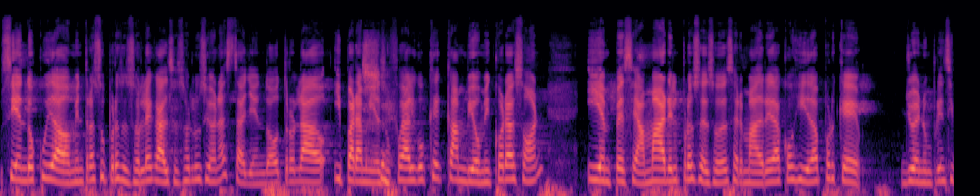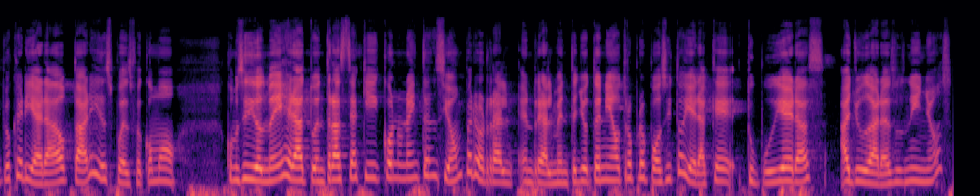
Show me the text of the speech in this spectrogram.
siendo cuidado mientras su proceso legal se soluciona, está yendo a otro lado. Y para mí eso fue algo que cambió mi corazón y empecé a amar el proceso de ser madre de acogida porque yo en un principio quería era adoptar y después fue como, como si Dios me dijera, tú entraste aquí con una intención, pero real, en realmente yo tenía otro propósito y era que tú pudieras ayudar a esos niños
